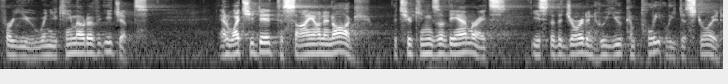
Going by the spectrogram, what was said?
for you when you came out of Egypt, and what you did to Sihon and Og, the two kings of the Amorites east of the Jordan, who you completely destroyed.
